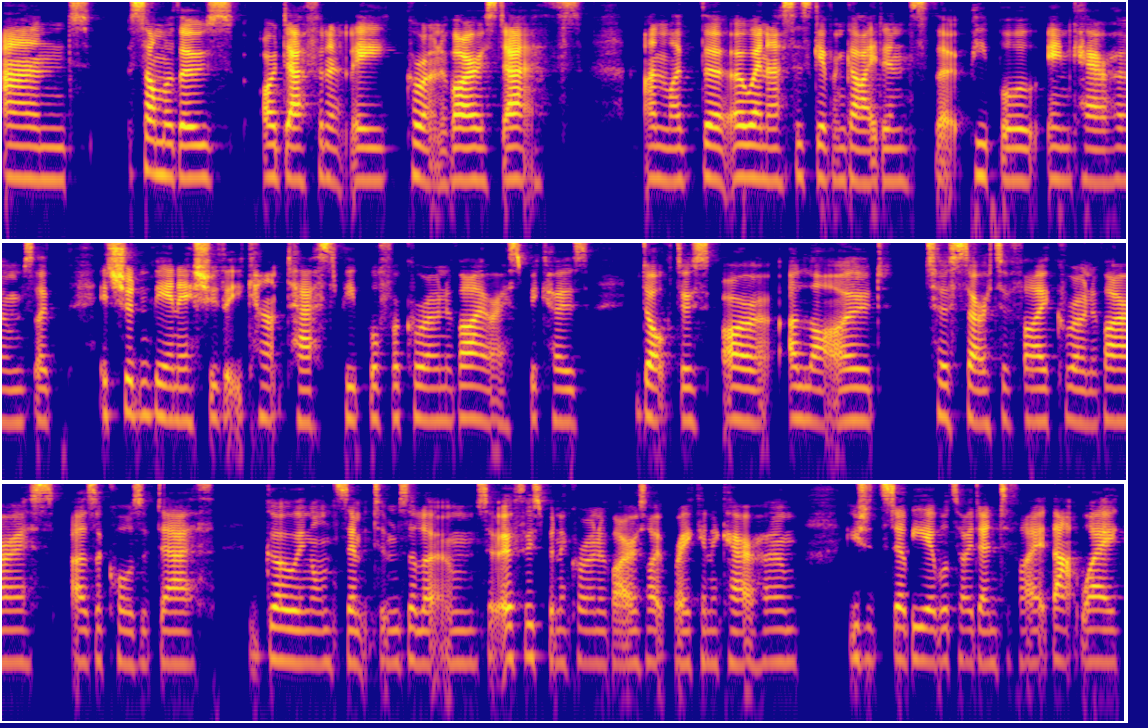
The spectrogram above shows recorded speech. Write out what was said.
And some of those are definitely coronavirus deaths. And like the ONS has given guidance that people in care homes, like it shouldn't be an issue that you can't test people for coronavirus because doctors are allowed to certify coronavirus as a cause of death going on symptoms alone. So if there's been a coronavirus outbreak in a care home, you should still be able to identify it that way.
